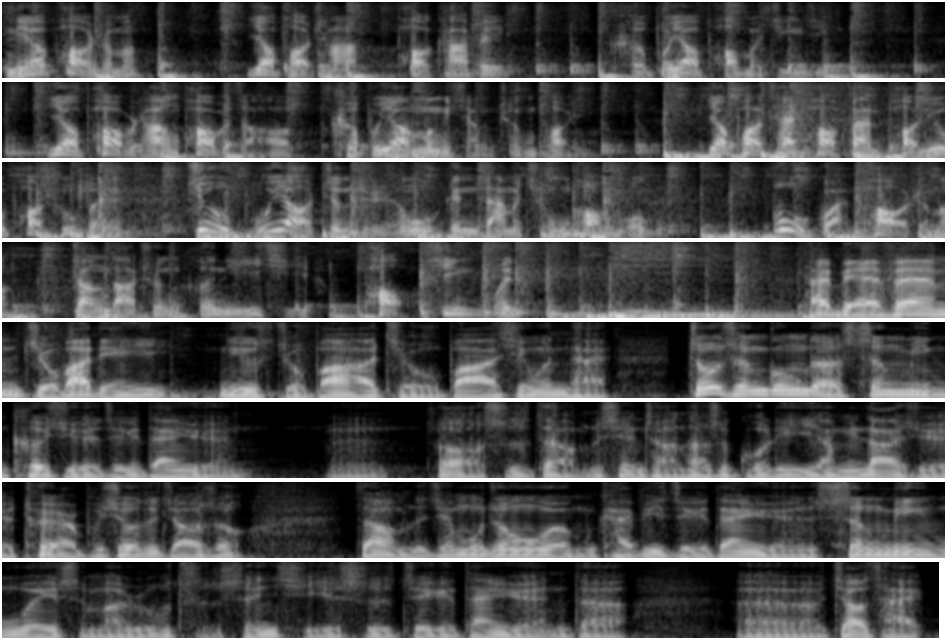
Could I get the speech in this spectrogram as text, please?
你要泡什么？要泡茶、泡咖啡，可不要泡沫经济；要泡泡糖、泡泡澡，可不要梦想成泡影；要泡菜、泡饭、泡妞、泡书本，就不要政治人物跟咱们穷泡蘑菇。不管泡什么，张大春和你一起泡新闻。台北 FM 九八点一 News 九八九八新闻台，周成功的生命科学这个单元，嗯，周老师在我们的现场，他是国立阳明大学退而不休的教授。在我们的节目中，为我们开辟这个单元“生命为什么如此神奇”是这个单元的呃教材。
